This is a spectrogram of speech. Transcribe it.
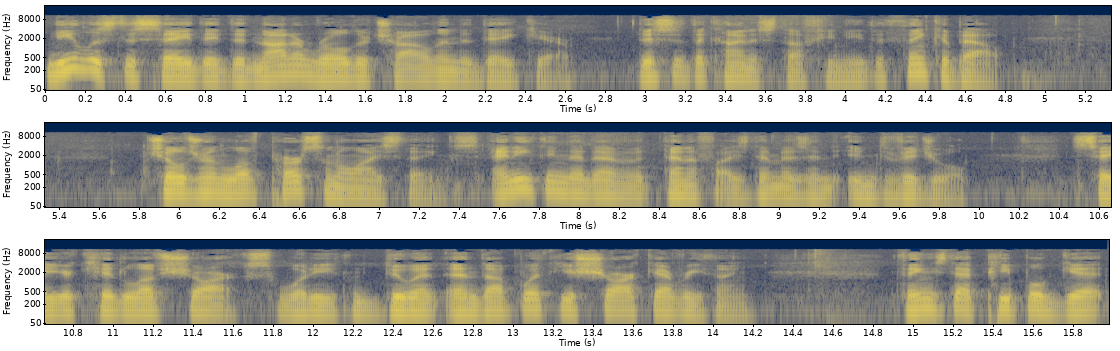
Needless to say, they did not enroll their child in the daycare. This is the kind of stuff you need to think about. Children love personalized things, anything that identifies them as an individual. Say your kid loves sharks. What do you do end up with? You shark everything. Things that people get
